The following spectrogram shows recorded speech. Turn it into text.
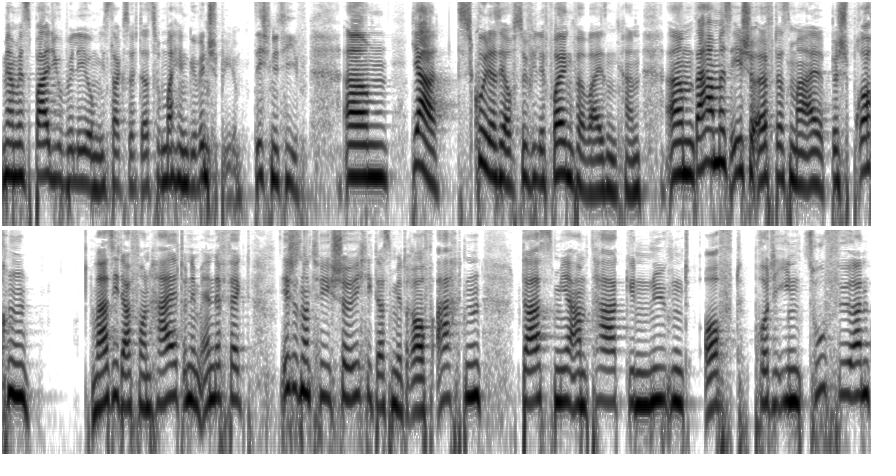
Wir haben jetzt bald Jubiläum, ich sag's euch dazu, mache ich ein Gewinnspiel. Definitiv. Ähm, ja, das ist cool, dass ich auf so viele Folgen verweisen kann. Ähm, da haben wir es eh schon öfters mal besprochen was ich davon halt. Und im Endeffekt ist es natürlich schon wichtig, dass wir darauf achten, dass wir am Tag genügend oft Protein zuführen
